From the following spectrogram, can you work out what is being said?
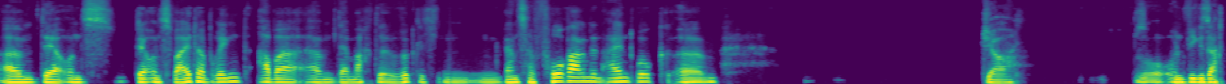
ähm, der uns der uns weiterbringt, aber ähm, der machte wirklich einen, ganz hervorragenden Eindruck. Ähm, ja, so, und wie gesagt,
